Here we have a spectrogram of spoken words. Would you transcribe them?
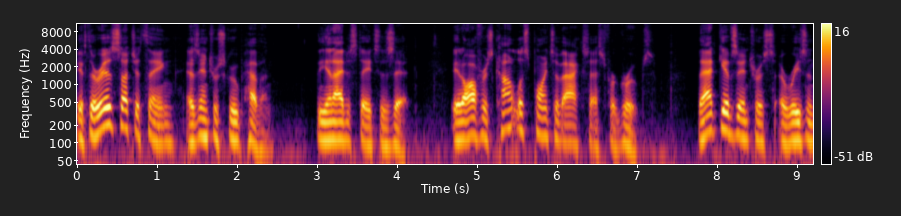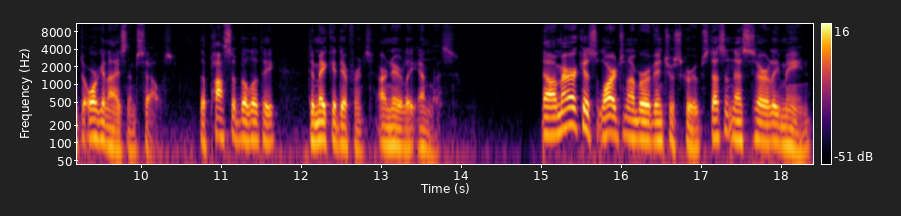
if there is such a thing as interest group heaven, the United States is it. It offers countless points of access for groups. That gives interests a reason to organize themselves. The possibility to make a difference are nearly endless. Now, America's large number of interest groups doesn't necessarily mean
